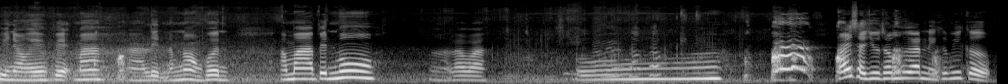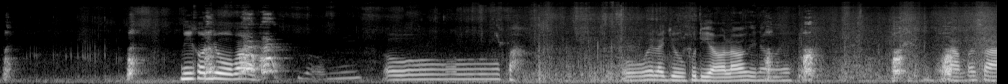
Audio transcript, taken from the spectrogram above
พี่น้องเอ้ยแวะมาอ่าเล่นน้ำน้องเพิ่นเอามาเป็นหมู่อ่าแล้วว่าโอ้ไปใส่อยู่ทางเฮือนนี่คือมีเกิบ มีคนอยู่เปล่าบ่มีโอ้ปะโอ้ยเราอยู่ผู้เดียวแล้วพี่น้องเอ้ยตามภาษา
